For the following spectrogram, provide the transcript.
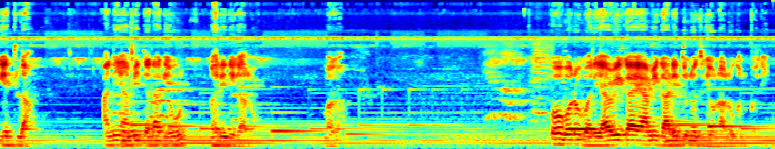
घेतला आणि आम्ही त्याला घेऊन घरी निघालो. बघा. हो बरोबर. यावेळी काय आम्ही गाडीतूनच घेऊन आलो गणपती.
